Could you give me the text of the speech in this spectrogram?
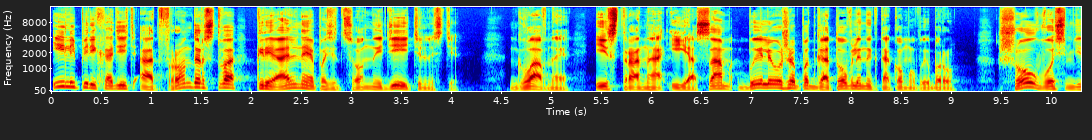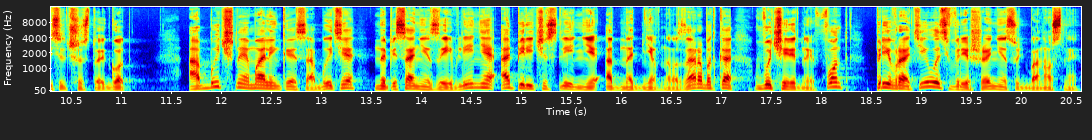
или переходить от фрондерства к реальной оппозиционной деятельности. Главное, и страна, и я сам были уже подготовлены к такому выбору. Шел 86 год. Обычное маленькое событие – написание заявления о перечислении однодневного заработка в очередной фонд превратилось в решение судьбоносное.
